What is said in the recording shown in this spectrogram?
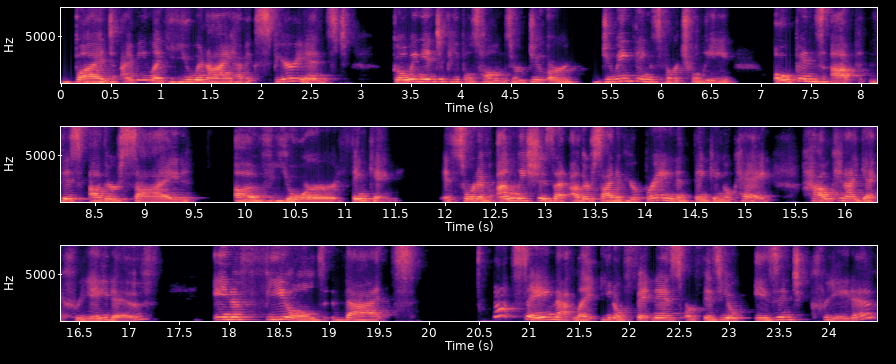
But mm-hmm. I mean, like you and I have experienced going into people's homes or do or doing things virtually opens up this other side of your thinking it sort of unleashes that other side of your brain and thinking, okay, how can I get creative in a field that, not saying that like, you know, fitness or physio isn't creative,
